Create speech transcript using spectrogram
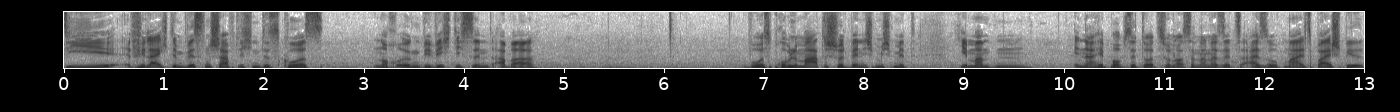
die vielleicht im wissenschaftlichen Diskurs noch irgendwie wichtig sind, aber wo es problematisch wird, wenn ich mich mit jemandem in einer Hip-Hop-Situation auseinandersetze. Also, mal als Beispiel,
